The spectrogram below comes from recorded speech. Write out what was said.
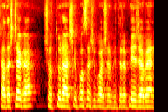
সাতাশ টাকা সত্তর আশি পঁচাশি পয়সার ভিতরে পেয়ে যাবেন।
